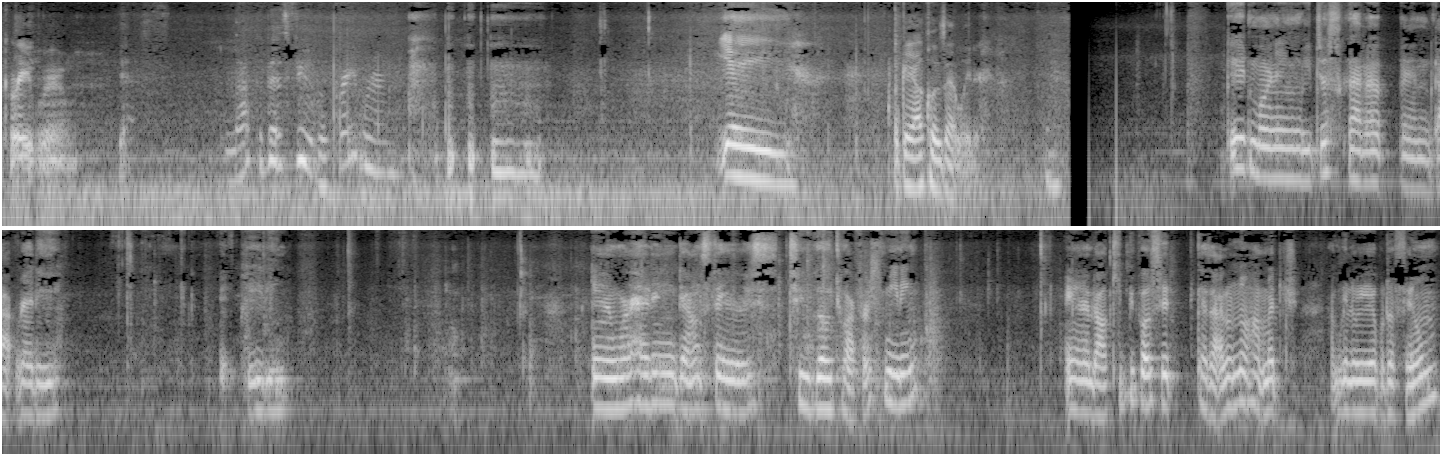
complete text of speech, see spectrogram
great room. Yes. Not the best view, but great room. Yay. Okay, I'll close that later. Good morning. We just got up and got ready. Eating. And we're heading downstairs to go to our first meeting. And I'll keep you posted because I don't know how much I'm going to be able to film.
